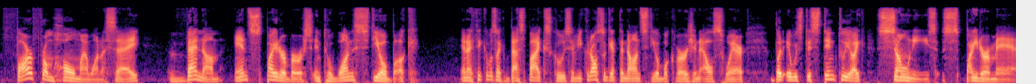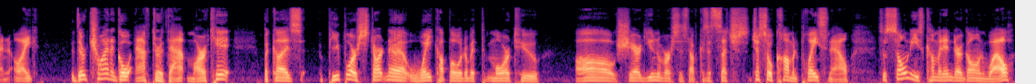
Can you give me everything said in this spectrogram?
Far From Home, I want to say, Venom, and Spider Verse into one steelbook. And I think it was like Best Buy exclusive. You could also get the non steelbook version elsewhere. But it was distinctly like Sony's Spider Man. Like, they're trying to go after that market because people are starting to wake up a little bit more to, oh, shared universe and stuff because it's such just so commonplace now. So Sony's coming in there going, well,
